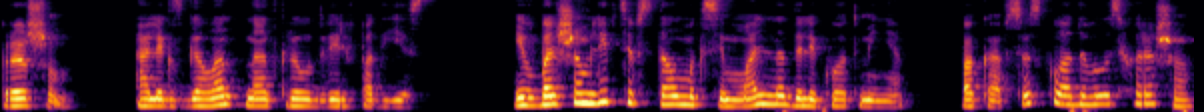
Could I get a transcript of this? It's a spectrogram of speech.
«Прошу». Алекс галантно открыл дверь в подъезд. И в большом лифте встал максимально далеко от меня. Пока все складывалось хорошо.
